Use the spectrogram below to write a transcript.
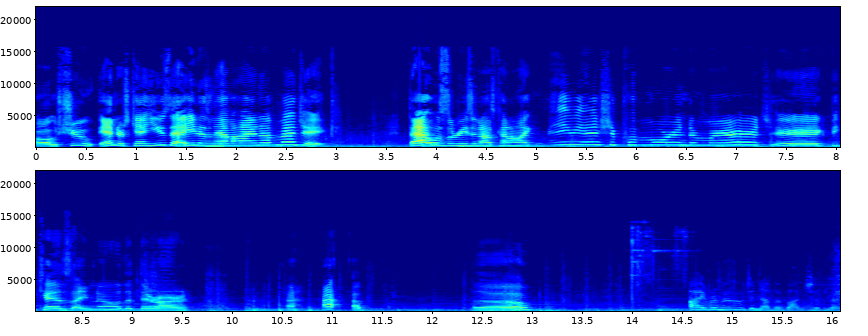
Oh shoot, Anders can't use that. He doesn't have a high enough magic. That was the reason I was kind of like, maybe I should put more into magic because I know that there are. Ah, ah, up. Hello. I removed another bunch of loads.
